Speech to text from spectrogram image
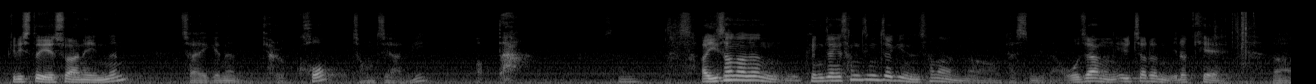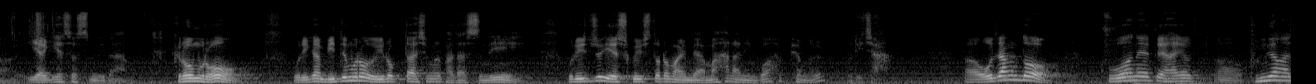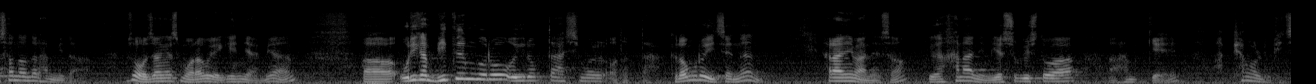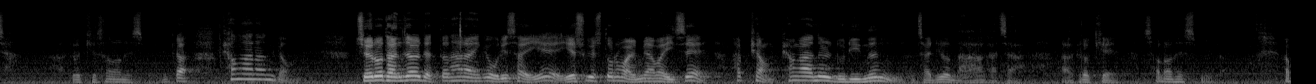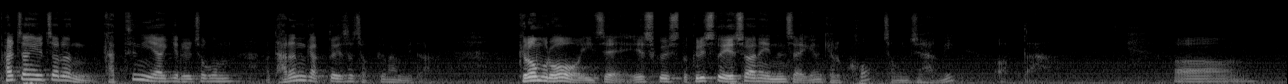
그리스도 예수 안에 있는 자에게는 결코 정죄함이. 아, 이 선언은 굉장히 상징적인 선언 어, 같습니다. 5장 1절은 이렇게 어, 이야기했었습니다. 그러므로 우리가 믿음으로 의롭다 하심을 받았으니 우리 주 예수 그리스도로 말미암아 하나님과 화평을 누리자. 5장도 어, 구원에 대하여 분명한 선언을 합니다. 그래서 5장에서 뭐라고 얘기했냐면 우리가 믿음으로 의롭다 하심을 얻었다. 그러므로 이제는 하나님 안에서 그 하나님 예수 그리스도와 함께 화평을 누리자. 그렇게 선언했습니다. 그러니까 평안한 가운데 죄로 단절됐던 하나님과 우리 사이에 예수 그리스도로 말미암아 이제 화평, 평안을 누리는 자리로 나아가자. 아, 그렇게 선언했습니다. 8장 1절은 같은 이야기를 조금 다른 각도에서 접근합니다. 그러므로 이제 예수 그리스도, 그리스도 예수 안에 있는 자에게는 결코 정죄함이 없다. 어,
